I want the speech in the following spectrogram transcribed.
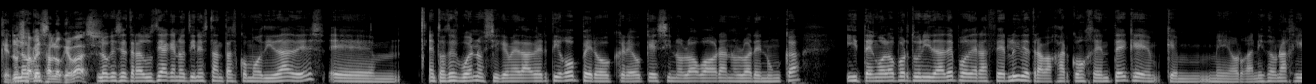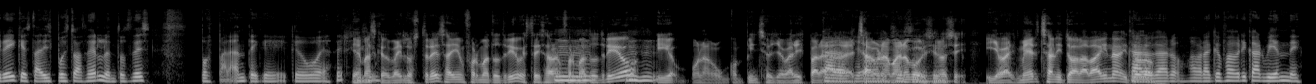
Que no Lo sabes es- a lo que vas. lo que se traduce a que no tienes tantas comodidades. eh, entonces, bueno, sí que me da vértigo, pero creo que si no lo hago ahora no lo haré nunca. Y tengo la oportunidad de poder hacerlo y de trabajar con gente que, que me organiza una gira y que está dispuesto a hacerlo. Entonces, pues para adelante, ¿qué, qué voy a hacer? Y además sí. que os vais los tres ahí en formato trío, que estáis ahora en formato trío, y bueno, algún compinche os llevaréis para Claro, echar una sí, mano, porque si no, y lleváis merchan y toda la vaina y Claro, todo. claro, habrá que fabricar bien de.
